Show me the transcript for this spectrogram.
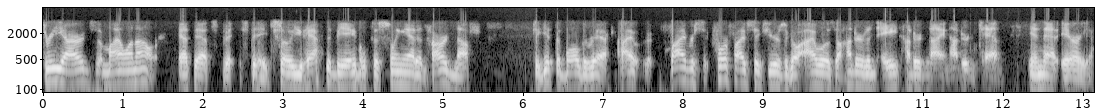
three yards a mile an hour at that sp- stage. So you have to be able to swing at it hard enough to get the ball to rack. I five or six, four, five, six years ago, I was 108, 109, 110 in that area.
